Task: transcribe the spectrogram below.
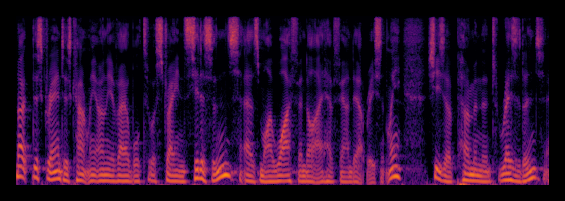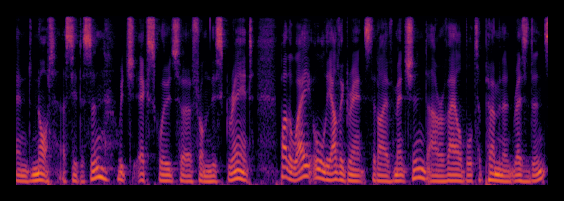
Note, this grant is currently only available to Australian citizens, as my wife and I have found out recently. She's a permanent resident and not a citizen, which excludes her from this grant. By the way, all the other grants that I have mentioned are available to permanent residents,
